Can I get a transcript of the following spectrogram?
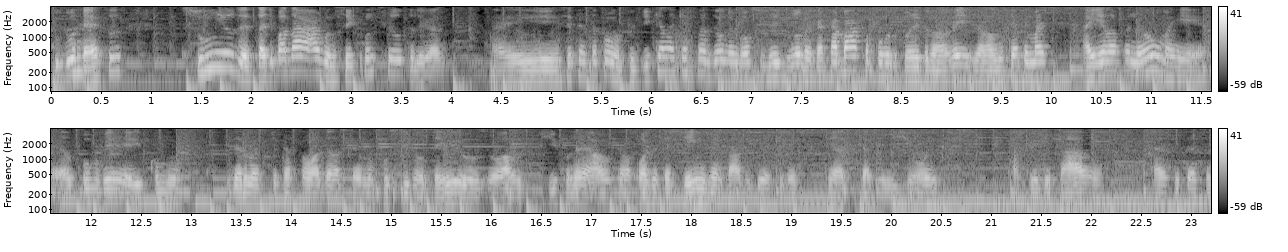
Tudo o resto sumiu, deve tá debaixo da água, não sei o que aconteceu, tá ligado? Aí você pensa, pô, por que, que ela quer fazer um negócio dele de novo? Ela quer acabar com a porra do planeta de uma vez? Ela não quer ter mais. Aí ela fala, não, mas é, o povo vê como deram uma explicação lá dela sendo um possível Deus ou algo do tipo, né? Algo que ela pode até ter inventado Deus que, que, que as religiões acreditavam. Aí você pensa,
